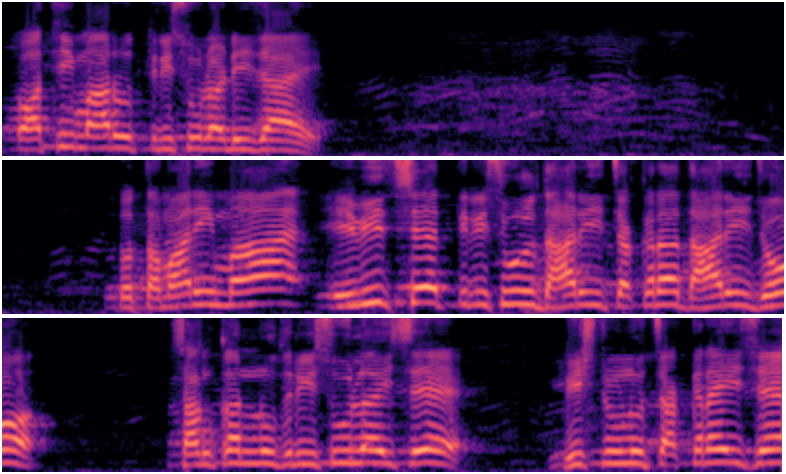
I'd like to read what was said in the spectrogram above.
તોથી મારું ત્રિશુલ અડી જાય. તો તમારી માં એવી જ છે ત્રિશુલ ધારી ચક્ર ધારી જો શંકરનું ત્રિશુલ છે, વિષ્ણુનું ચક્રય છે,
